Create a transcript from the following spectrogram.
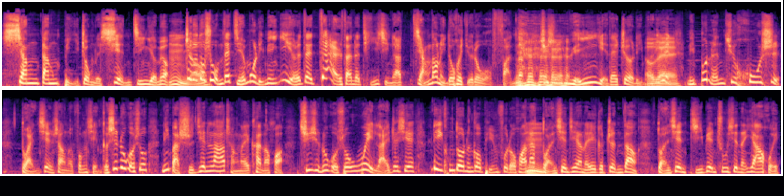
相当比重的现金，有没有？嗯、这个都是我们在节目里面一而再、再而三的提醒啊，讲到你都会觉得我烦了。其实原因也在这里嘛，因为你不能去忽视短线上的风险。可是如果说你把时间拉长来看的话，其实如果说未来这些利空都能够平复的话，那短线这样的一个震荡，短线即便出现了压回，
